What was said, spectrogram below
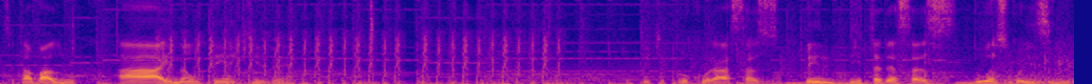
Você tá maluco? Ai, não tem aqui, velho. Que procurar essas benditas dessas duas coisinhas.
